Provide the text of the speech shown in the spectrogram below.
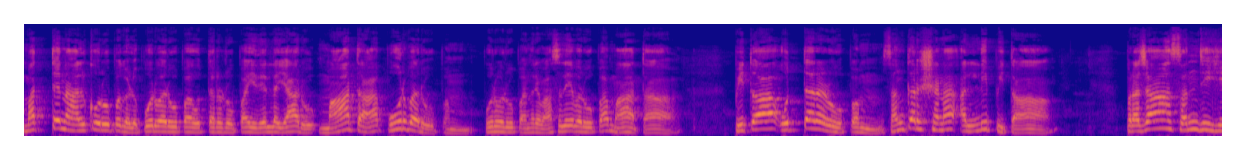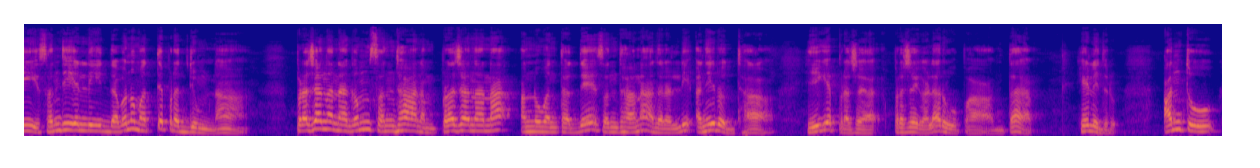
ಮತ್ತೆ ನಾಲ್ಕು ರೂಪಗಳು, ಪೂರ್ವರೂಪ ಉತ್ತರ ರೂಪ ಇದೆಲ್ಲ ಯಾರು? ಮಾತಾ ಪೂರ್ವರೂಪಂ. ಪೂರ್ವರೂಪ ಅಂದರೆ ವಾಸುದೇವ ರೂಪ ಮಾತಾ. ಪಿತಾ ಉತ್ತರ ರೂಪಂ ಸಂಕರ್ಷಣ ಅಲ್ಲಿ ಪಿತಾ. ಪ್ರಜಾ ಸಂಧಿಹಿ ಸಂಧಿಯಲ್ಲಿ ಇದ್ದವನು ಮತ್ತೆ ಪ್ರದ್ಯುಮ್ನ. ಪ್ರಜನನಗಂ ಸಂಧಾನಂ. ಪ್ರಜನನ ಅನ್ನುವಂಥದ್ದೇ ಸಂಧಾನ, ಅದರಲ್ಲಿ ಅನಿರುದ್ಧ. ಹೀಗೆ ಪ್ರಜ, ಪ್ರಜೆಗಳ ರೂಪ ಅಂತ ಹೇಳಿದರು. ಅಂತೂ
